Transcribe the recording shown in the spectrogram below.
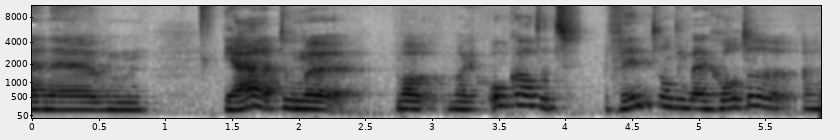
En ehm, ja, toen we, wat, wat ik ook altijd vind, want ik ben grote eh,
